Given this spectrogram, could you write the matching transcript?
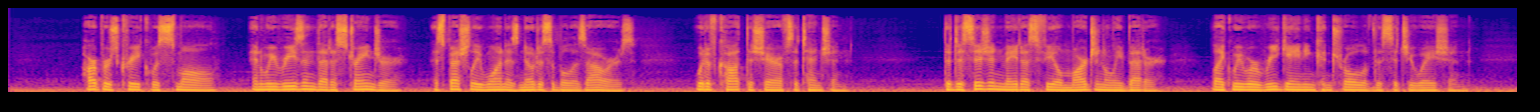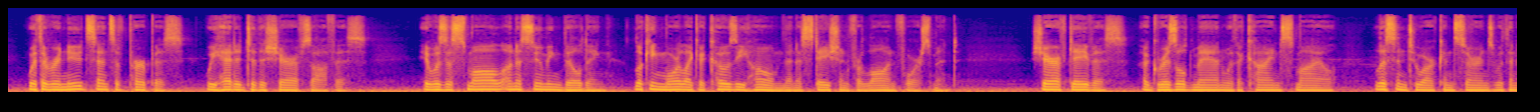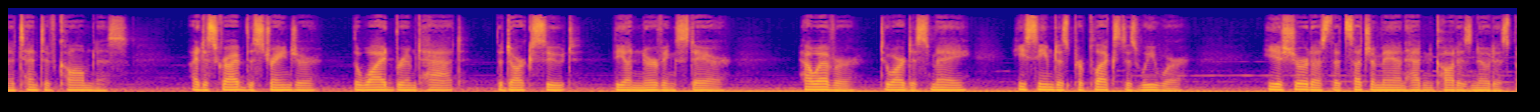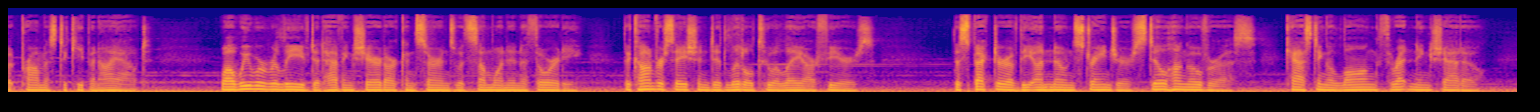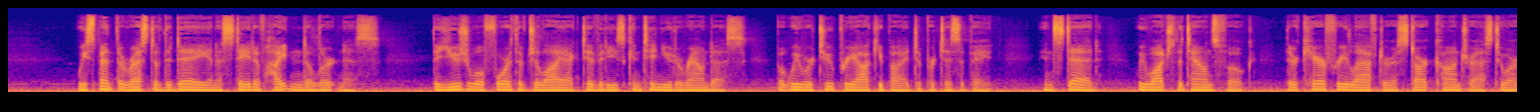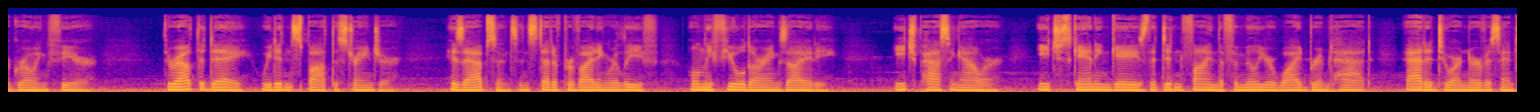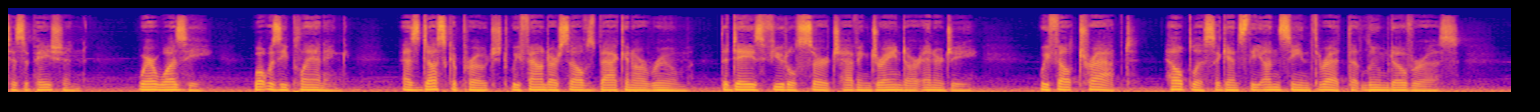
Harper's Creek was small, and we reasoned that a stranger, especially one as noticeable as ours, would have caught the sheriff's attention. The decision made us feel marginally better, like we were regaining control of the situation. With a renewed sense of purpose, we headed to the sheriff's office. It was a small, unassuming building, looking more like a cozy home than a station for law enforcement. Sheriff Davis, a grizzled man with a kind smile, listened to our concerns with an attentive calmness. I described the stranger, the wide brimmed hat, the dark suit, the unnerving stare. However, to our dismay, he seemed as perplexed as we were. He assured us that such a man hadn't caught his notice but promised to keep an eye out. While we were relieved at having shared our concerns with someone in authority, the conversation did little to allay our fears. The specter of the unknown stranger still hung over us, casting a long, threatening shadow. We spent the rest of the day in a state of heightened alertness. The usual Fourth of July activities continued around us, but we were too preoccupied to participate. Instead, we watched the townsfolk, their carefree laughter a stark contrast to our growing fear. Throughout the day, we didn't spot the stranger. His absence, instead of providing relief, only fueled our anxiety. Each passing hour, each scanning gaze that didn't find the familiar wide brimmed hat, added to our nervous anticipation. Where was he? What was he planning? As dusk approached, we found ourselves back in our room, the day's futile search having drained our energy. We felt trapped, helpless against the unseen threat that loomed over us.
